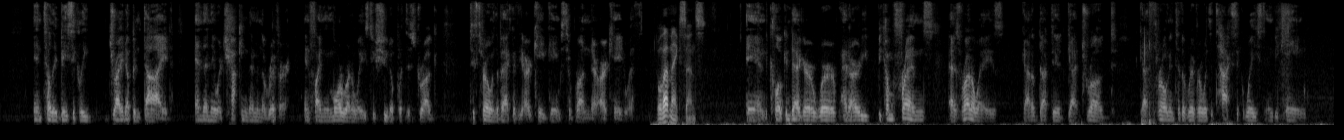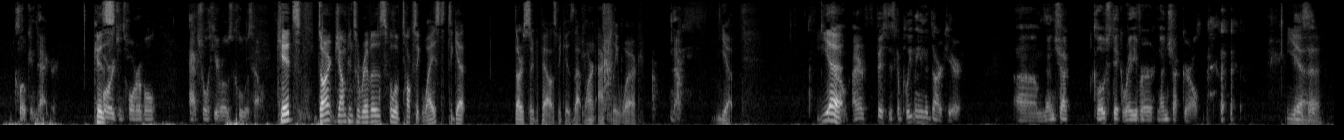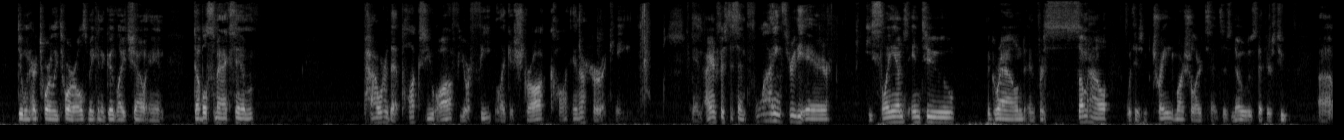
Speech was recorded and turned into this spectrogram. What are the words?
until they basically dried up and died. And then they were chucking them in the river and finding more runaways to shoot up with this drug to throw in the back of the arcade games to run their arcade with. Well, that makes sense. And Cloak and Dagger were had already become friends as runaways, got abducted, got drugged, got thrown into the river with the toxic waste, and became Cloak and Dagger. Because Origins horrible, actual heroes cool as hell. kids don't jump into rivers full of toxic waste to get those superpowers because that won't actually work. No. Yep. Yeah. So Iron Fist is completely in the dark here. Um, nunchuck, glow stick raver, nunchuck girl Yeah. is, uh, doing her twirly twirls, making a good light show, and double smacks him. Power that plucks you off your feet like a straw caught in a hurricane. And Iron Fist is sent flying through the air. He slams into the ground, and for somehow, with his trained martial arts senses, knows that there's two uh,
